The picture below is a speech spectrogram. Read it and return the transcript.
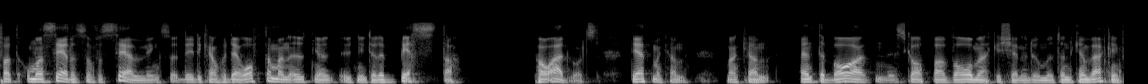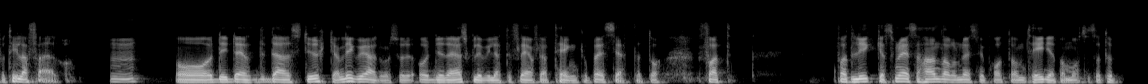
För att om man ser det som försäljning så det är det kanske då ofta man utnyttjar, det bästa på AdWords. Det är att man kan, man kan inte bara skapa varumärkeskännedom utan du kan verkligen få till affärer. Mm. Och det är där, det där styrkan ligger i AdWords och det är där jag skulle vilja att fler och fler tänker på det sättet. Och för, att, för att lyckas med det så handlar det om det som vi pratade om tidigare, att man måste sätta upp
